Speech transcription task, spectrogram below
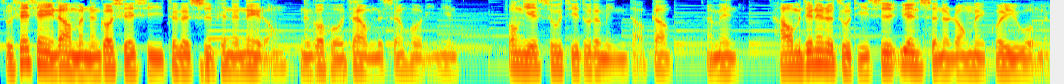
主，谢谢你让我们能够学习这个诗篇的内容，能够活在我们的生活里面。奉耶稣基督的名祷告，阿门。好，我们今天的主题是愿神的荣美归于我们。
